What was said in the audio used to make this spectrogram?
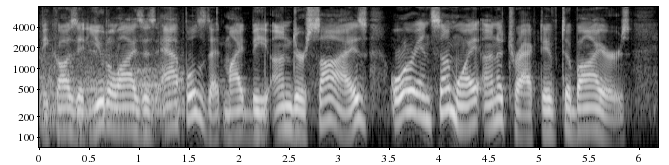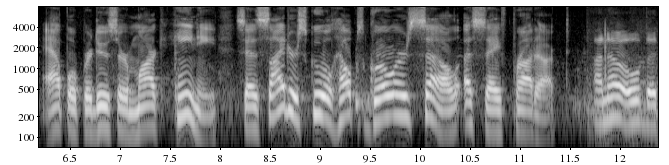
because it utilizes apples that might be undersized or in some way unattractive to buyers. Apple producer Mark Haney says Cider School helps growers sell a safe product. I know that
